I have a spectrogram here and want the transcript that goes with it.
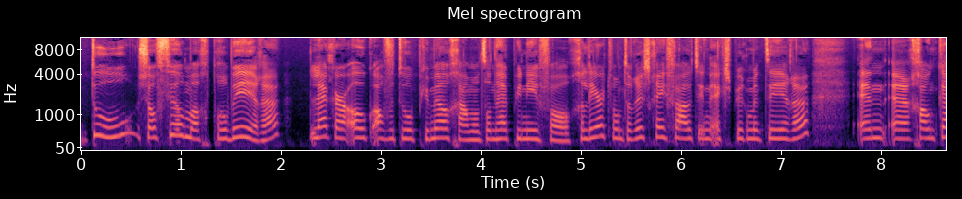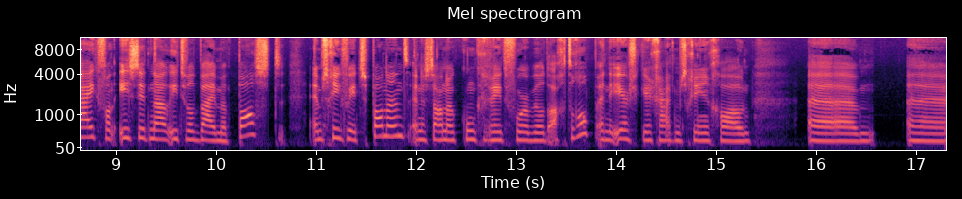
doel, zoveel mogelijk proberen. Lekker ook af en toe op je mel gaan, want dan heb je in ieder geval geleerd. Want er is geen fout in experimenteren. En gewoon kijken van, is dit nou iets wat bij me past? En misschien vind je het spannend. En er staan ook concreet voorbeelden achterop. En de eerste keer ga het misschien gewoon... ehm, eh,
